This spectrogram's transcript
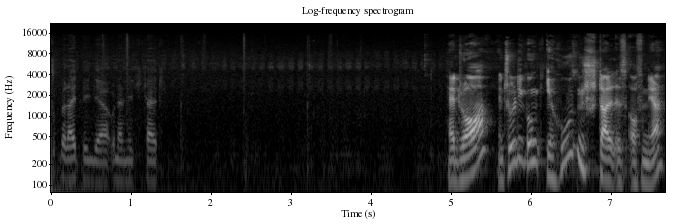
Tut mir leid wegen der Unannehmlichkeit. Herr Draw, Entschuldigung, Ihr Hosenstall ist offen, ja?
